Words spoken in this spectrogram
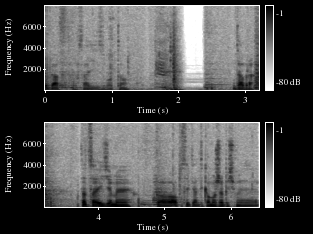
Bogactwo wsadzić złoto. Dobra. To co, idziemy po obsydian, tylko może byśmy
